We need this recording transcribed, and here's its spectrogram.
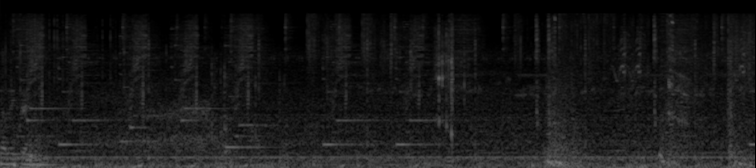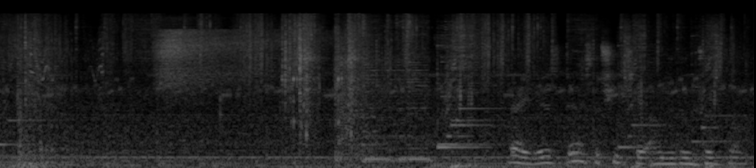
That again. There he is. There's the cheapskate on the green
